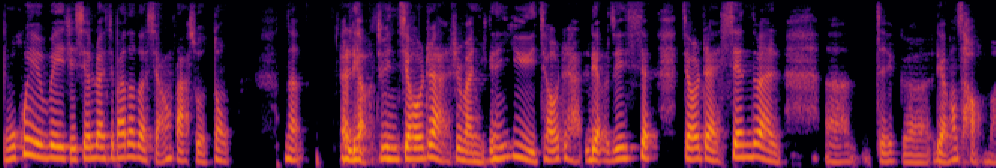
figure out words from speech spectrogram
不会为这些乱七八糟的想法所动。那两军交战是吧？你跟抑郁交战，两军先交战，先断嗯这个粮草嘛，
